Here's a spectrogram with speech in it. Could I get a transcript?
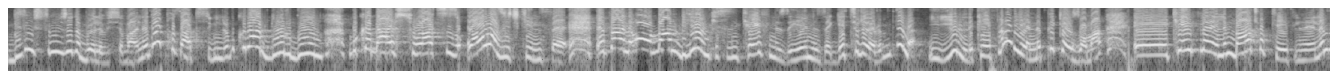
bizim üstümüzde de böyle bir şey var. Neden pazartesi günü bu kadar durgun, bu kadar suratsız olmaz hiç kimse? Efendim ben biliyorum ki sizin keyfinizi yerinize getiriyorum değil mi? Yerinde keyifler yerine. Peki o zaman e, keyiflenelim, daha çok keyiflenelim.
